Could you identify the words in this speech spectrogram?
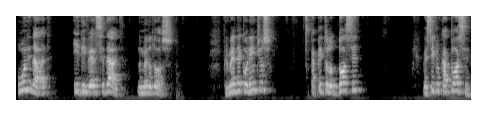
Unidade e diversidade. Número 2. 1 de Coríntios, capítulo 12, versículo 14.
